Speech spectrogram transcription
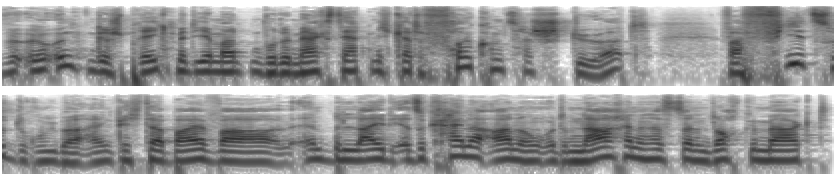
irgendein Gespräch mit jemandem, wo du merkst, der hat mich gerade vollkommen zerstört, war viel zu drüber eigentlich dabei, war beleidigt, also keine Ahnung. Und im Nachhinein hast du dann doch gemerkt,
